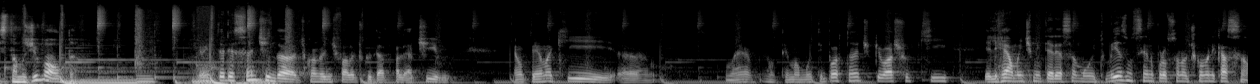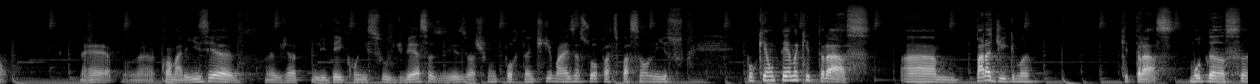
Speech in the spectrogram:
Estamos de volta. É interessante da, de quando a gente fala de cuidado paliativo, é um tema que uh, né? É um tema muito importante que eu acho que ele realmente me interessa muito, mesmo sendo profissional de comunicação. Né? Com a Marísia, eu já lidei com isso diversas vezes, eu acho importante demais a sua participação nisso, porque é um tema que traz um, paradigma, que traz mudança,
